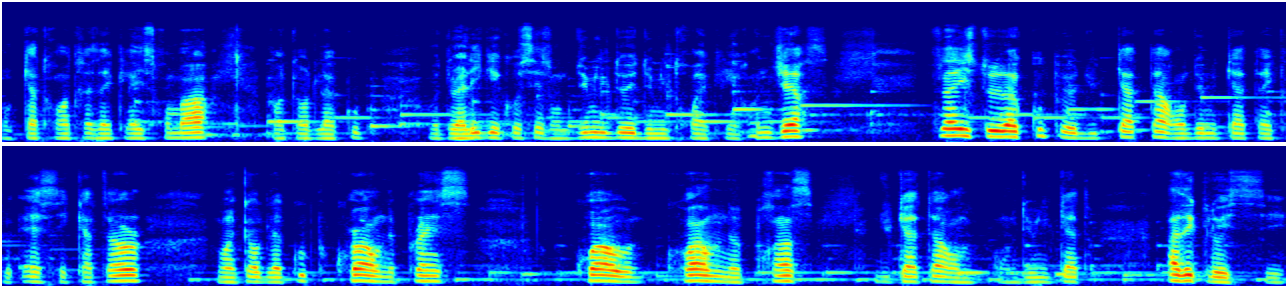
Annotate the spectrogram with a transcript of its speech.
en 93 avec l'AS Roma, vainqueur de la Coupe de la Ligue écossaise en 2002 et 2003 avec les Rangers, finaliste de la Coupe du Qatar en 2004 avec le SC Qatar, vainqueur de la Coupe Crown Prince, Crown, Crown Prince du Qatar en, 2004 avec le SC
